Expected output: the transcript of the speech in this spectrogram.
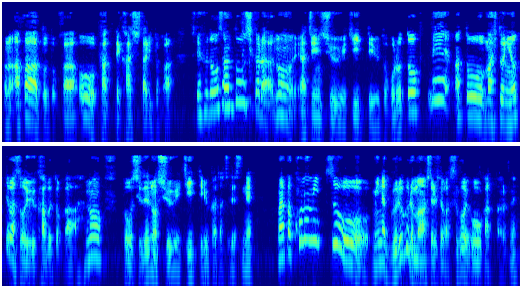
このアパートとかを買って貸したりとか、そして不動産投資からの家賃収益っていうところと、で、あと、まあ、人によってはそういう株とかの投資での収益っていう形ですね。まあ、やっぱこの3つをみんなぐるぐる回してる人がすごい多かったんですね。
